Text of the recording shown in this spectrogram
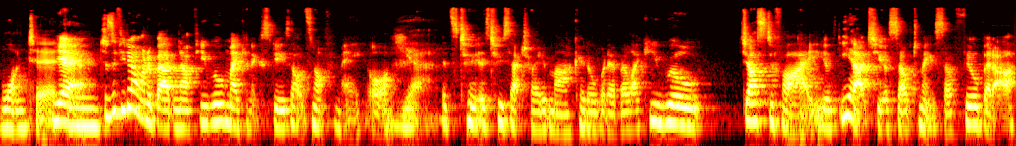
want it. Yeah, And just if you don't want it bad enough, you will make an excuse. Oh, it's not for me, or yeah. it's too it's too saturated market, or whatever. Like you will justify your, Yeah. that to yourself to make yourself feel better.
